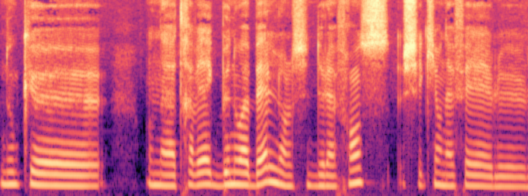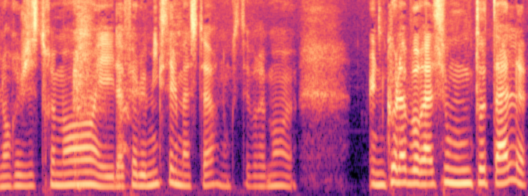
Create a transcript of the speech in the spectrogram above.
Donc, euh, on a travaillé avec Benoît Bell dans le sud de la France, chez qui on a fait le- l'enregistrement et il a fait le mix et le master. Donc, c'était vraiment euh, une collaboration totale.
